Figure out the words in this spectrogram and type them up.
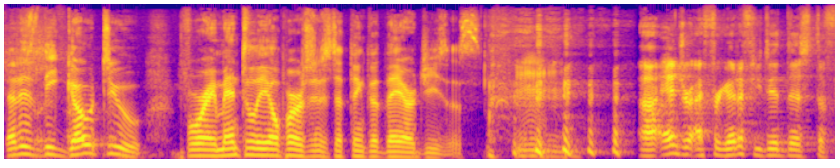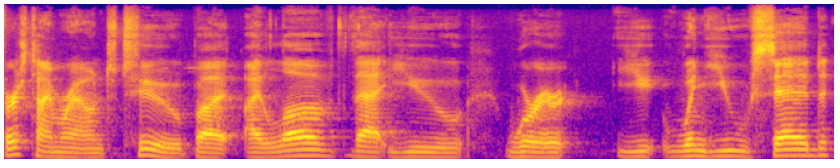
That is the go-to for a mentally ill person is to think that they are Jesus. Uh, Andrew, I forget if you did this the first time around too, but I loved that you were you when you said,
